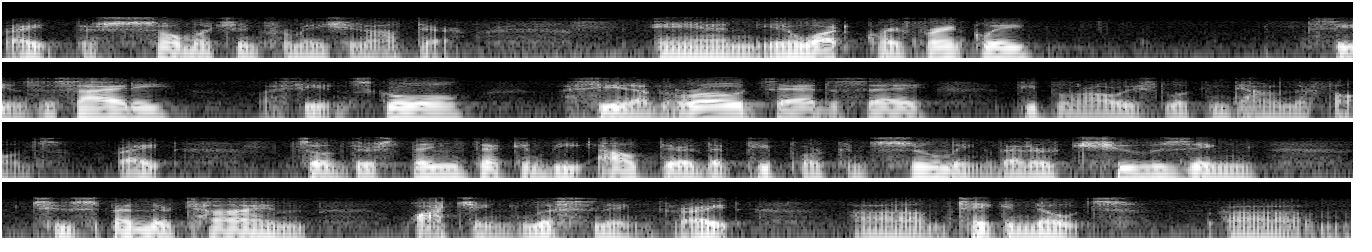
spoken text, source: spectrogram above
right? There's so much information out there, and you know what? Quite frankly, I see it in society, I see it in school, I see it on the road. Sad to say, people are always looking down on their phones, right? So if there's things that can be out there that people are consuming, that are choosing to spend their time watching, listening, right, um, taking notes, um,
